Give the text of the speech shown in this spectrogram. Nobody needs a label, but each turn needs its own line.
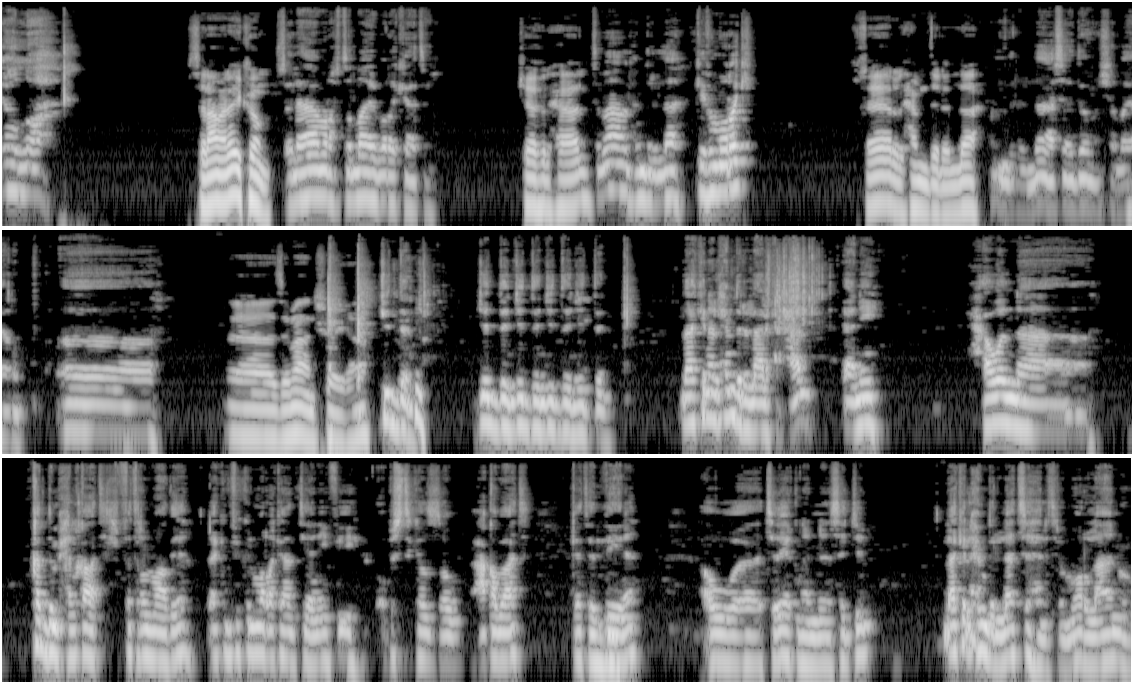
يا الله.
السلام عليكم.
سلام ورحمة الله وبركاته.
كيف الحال؟
تمام الحمد لله. كيف أمورك؟
خير الحمد لله.
الحمد لله عسى دوم إن شاء الله يا رب. آه.
آه زمان شوي ها؟
جدا. جدا جدا جدا جدا. لكن الحمد لله على كل حال. يعني حاولنا نقدم حلقات الفترة الماضية لكن في كل مرة كانت يعني فيه obstacles أو عقبات كانت تأذينا. آه، تعيقنا أن نسجل. لكن الحمد لله تسهلت الأمور الآن و...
